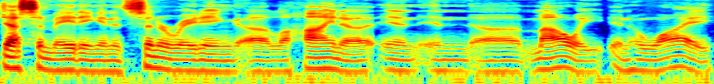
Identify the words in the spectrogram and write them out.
decimating and incinerating Lahaina in in Maui in Hawaii.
